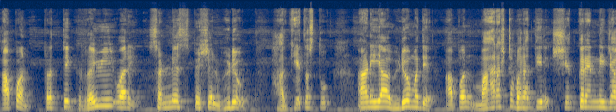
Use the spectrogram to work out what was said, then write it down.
आपण प्रत्येक रविवारी संडे स्पेशल व्हिडिओ हा घेत असतो. आणि या व्हिडिओमध्ये आपण महाराष्ट्रभरातील शेतकऱ्यांनी ज्या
